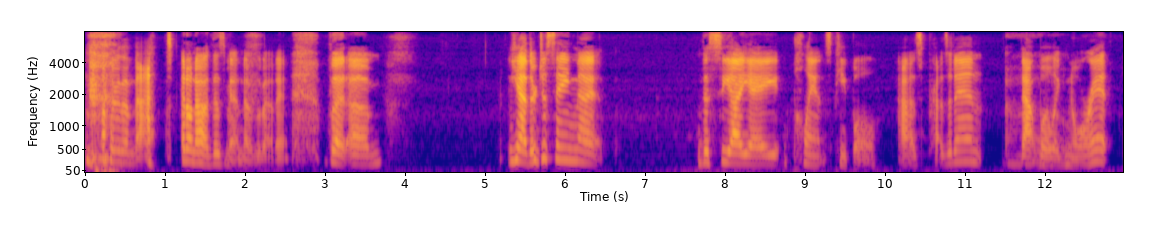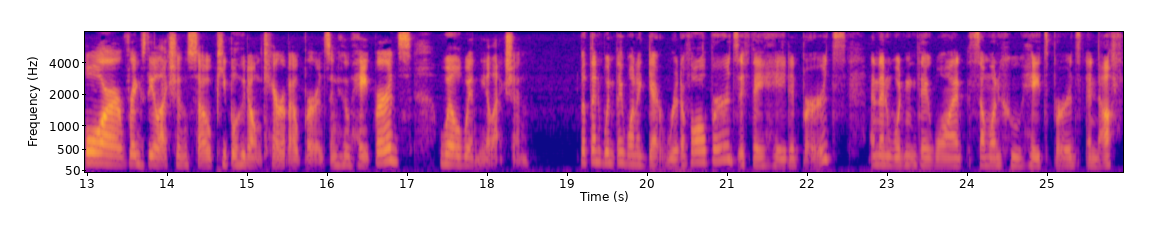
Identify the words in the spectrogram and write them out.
other than that, I don't know how this man knows about it, but um, yeah, they're just saying that the CIA plants people as president that will oh. ignore it or rigs the election so people who don't care about birds and who hate birds will win the election. But then wouldn't they want to get rid of all birds if they hated birds? And then wouldn't they want someone who hates birds enough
